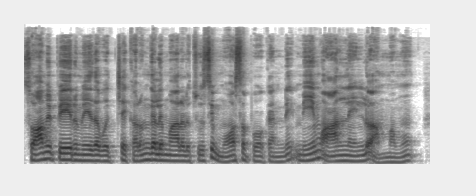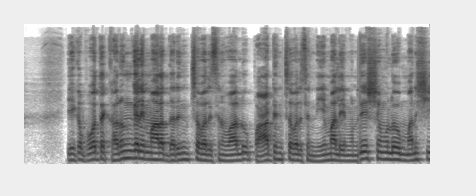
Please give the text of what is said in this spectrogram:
స్వామి పేరు మీద వచ్చే కరుంగలి మాలలు చూసి మోసపోకండి. మేము ఆన్లైన్లో అమ్మము. ఇకపోతే కరుంగలి మాల ధరించవలసిన వాళ్ళు పాటించవలసిన నియమాలు ఏమన్నా దేశంలో మనిషి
